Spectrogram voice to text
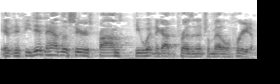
If, if he didn't have those serious problems, he wouldn't have got the Presidential Medal of Freedom.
